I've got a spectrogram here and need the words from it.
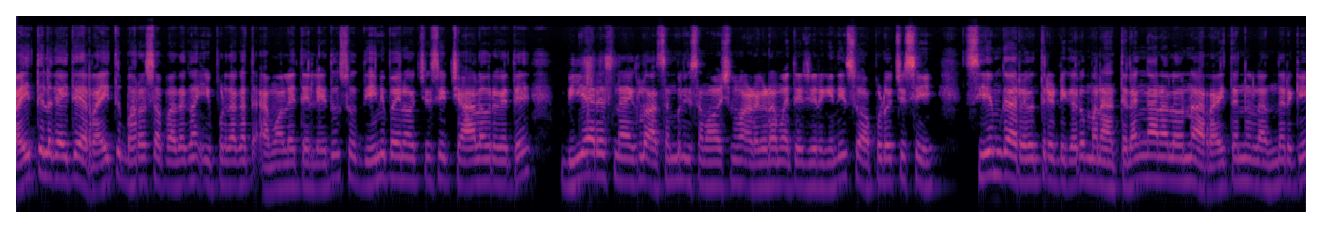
రైతులకైతే రైతు భరోసా పథకం ఇప్పుడు దాకా అమలు అయితే లేదు. సో దీనిపైన వచ్చేసి చాలా వరకు అయితే బీఆర్ఎస్ నాయకులు అసెంబ్లీ సమావేశంలో అడగడం అయితే జరిగింది. సో అప్పుడు వచ్చేసి సీఎంగా రేవంత్ రెడ్డి గారు మన తెలంగాణలో ఉన్న రైతన్నులందరికీ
